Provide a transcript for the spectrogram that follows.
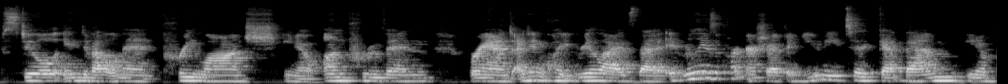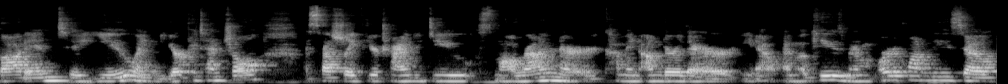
still in development, pre launch, you know, unproven brand, I didn't quite realize that it really is a partnership and you need to get them, you know, bought into you and your potential, especially if you're trying to do a small run or come in under their, you know, MOQs, minimum order quantities. So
